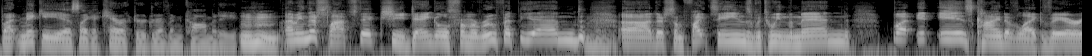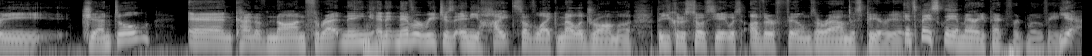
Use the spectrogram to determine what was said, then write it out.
But Mickey is like a character-driven comedy. Mm-hmm. I mean, there's slapstick. She dangles from a roof at the end. Mm-hmm. Uh, there's some fight scenes between the men, but it is kind of like very gentle and kind of non-threatening and it never reaches any heights of like melodrama that you could associate with other films around this period. It's basically a Mary Pickford movie. yeah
